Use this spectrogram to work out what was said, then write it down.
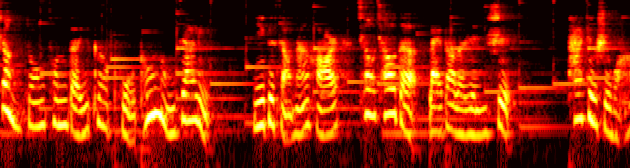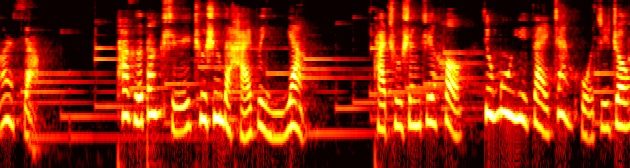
上庄村的一个普通农家里，一个小男孩悄悄地来到了人世，他就是王二小。他和当时出生的孩子一样，他出生之后就沐浴在战火之中，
